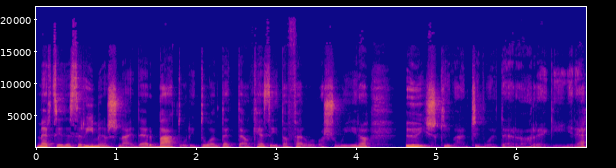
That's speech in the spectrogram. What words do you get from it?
Mercedes Riemenschneider bátorítóan tette a kezét a felolvasóira, ő is kíváncsi volt erre a regényre,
